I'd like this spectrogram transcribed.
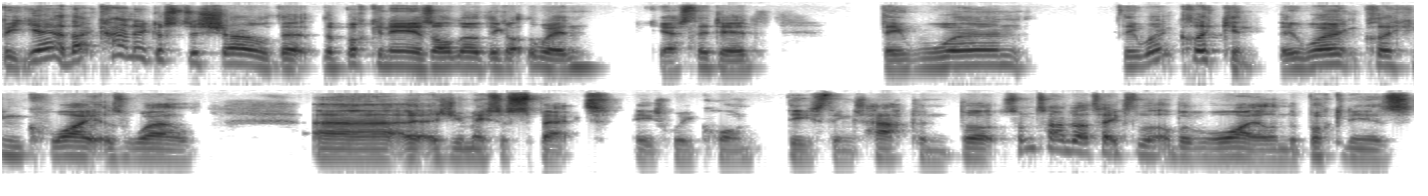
but yeah, that kind of goes to show that the Buccaneers, although they got the win, yes, they did. They weren't they weren't clicking. They weren't clicking quite as well uh, as you may suspect. Each week one; these things happen, but sometimes that takes a little bit of a while. And the Buccaneers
